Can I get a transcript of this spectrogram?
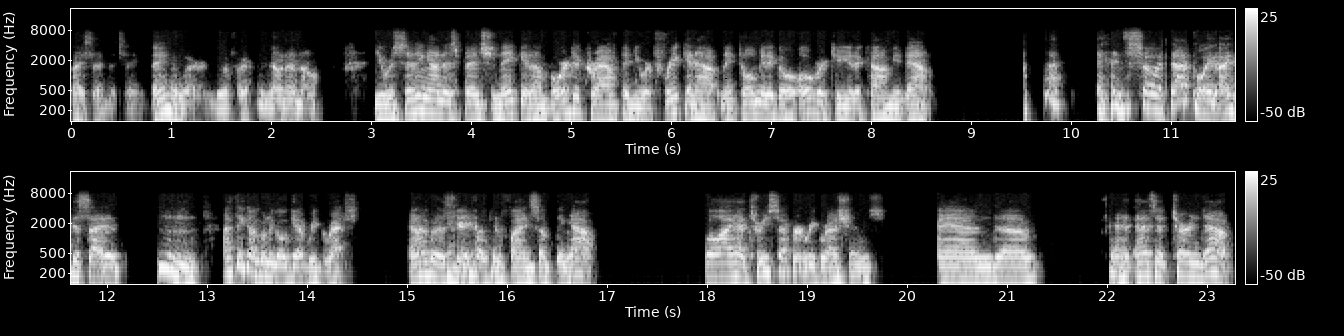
I said the same thing. Where were, no, no, no. You were sitting on this bench naked on board the craft, and you were freaking out. And they told me to go over to you to calm you down. and so at that point, I decided, hmm, I think I'm going to go get regressed, and I'm going to see if I can find something out. Well, I had three separate regressions, and uh, as it turned out,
